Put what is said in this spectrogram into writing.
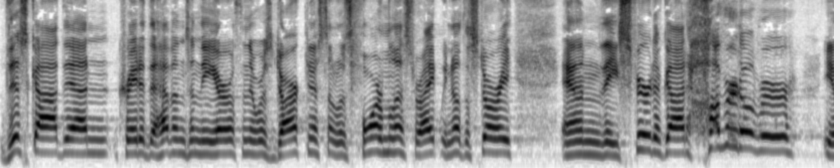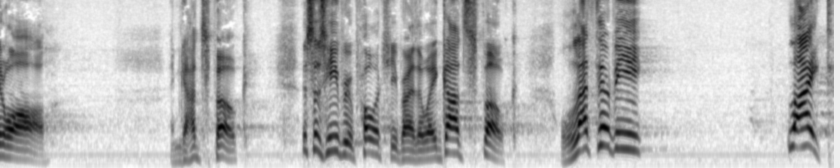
This God then created the heavens and the earth, and there was darkness and was formless, right? We know the story. And the Spirit of God hovered over it all. And God spoke. This is Hebrew poetry, by the way. God spoke. Let there be light.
